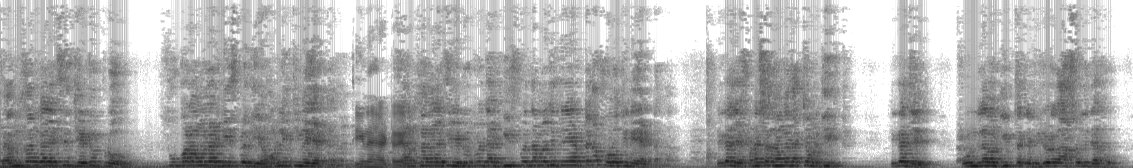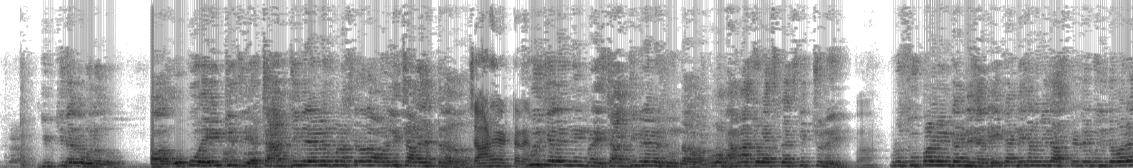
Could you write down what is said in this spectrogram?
Samsung Galaxy J two pro super AMOLED display দিয়ে অনলি তিন হাজার টাকা। তিন হাজার টাকায় Samsung Galaxy J two pro যার ডিসপ্লে দাম হচ্ছে তিন হাজার টাকা ফোনও তিন হাজার টাকা। ঠিক আছে? ফোনের সাথে সঙ্গে থাকছে আমার গিফট ঠিক আছে? ফোন দিলে আমার গিফট থাকে ভিডিওটা লাস্ট অব্দি দেখো। গিফট কি থাকবে বলে দেবো? ওপো এইটটি থ্রি চার জিবি র্যামের ফোন আজকে দাদা অনলি চার হাজার টাকা দাদা। চার হাজার টাকায় ফুল চ্যালেঞ্জিং প্রাইস চার জিবি র্যামের ফোন দাও কোনো ভাঙা চোরা স্ক্র্যাচ কিচ্ছু নেই। পুরো সুপার মেন কন্ডিশন এই কন্ডিশনে যদি আজকে ডেট দিতে পারে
